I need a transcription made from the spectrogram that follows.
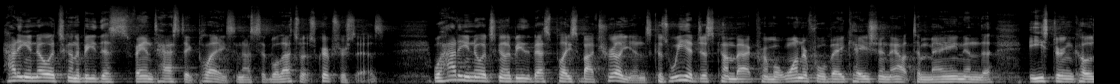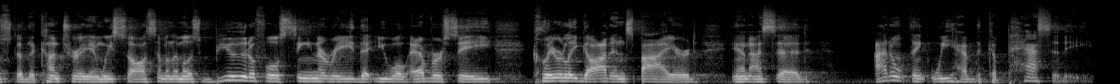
How do you know it's going to be this fantastic place? And I said, Well, that's what Scripture says. Well, how do you know it's going to be the best place by trillions? Because we had just come back from a wonderful vacation out to Maine and the eastern coast of the country, and we saw some of the most beautiful scenery that you will ever see, clearly God inspired. And I said, I don't think we have the capacity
